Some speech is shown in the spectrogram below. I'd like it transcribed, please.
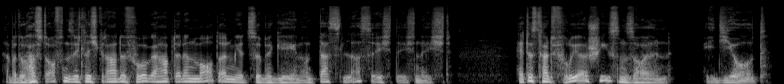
Aber du hast offensichtlich gerade vorgehabt, einen Mord an mir zu begehen, und das lasse ich dich nicht. Hättest halt früher schießen sollen. Idiot.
